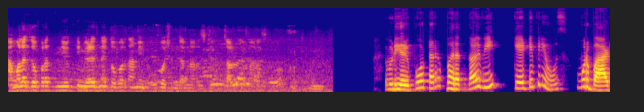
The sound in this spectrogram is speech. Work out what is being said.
आम्हाला जोपर्यंत नियुक्ती मिळत नाही तोपर्यंत आम्ही उपोषण करणारच ठेव- चालू ठेवणारच. Video reporter Bharat Dalvi K T P news Murbad.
